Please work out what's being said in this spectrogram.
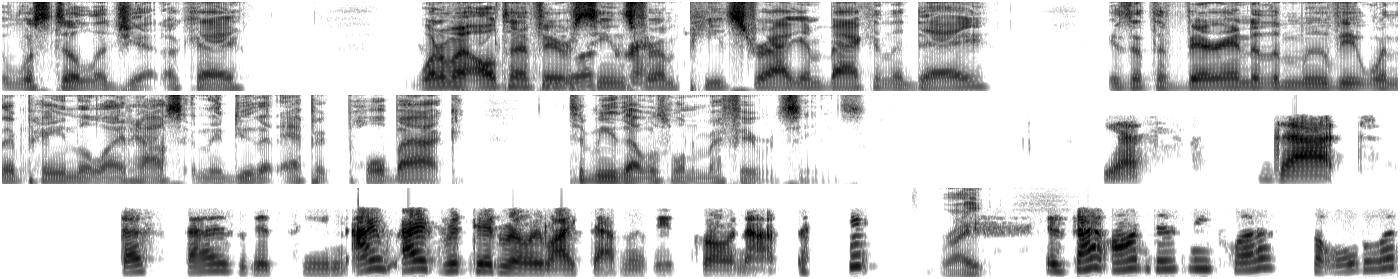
was still legit, okay? One of my all-time favorite scenes correct. from Pete's Dragon back in the day is at the very end of the movie when they're painting the lighthouse and they do that epic pullback. To me, that was one of my favorite scenes. Yes, that that's that is a good scene. I I did really like that movie growing up. Right? is that on Disney Plus, the old one?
